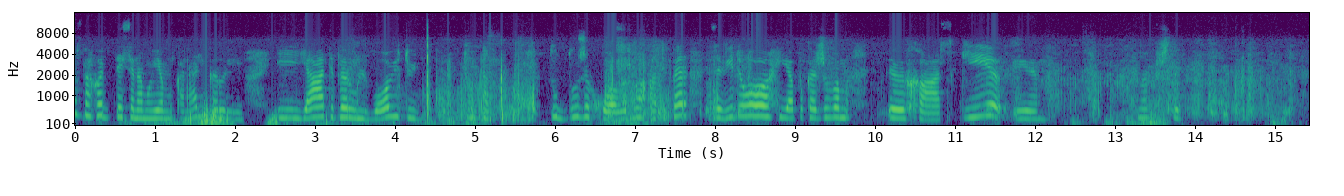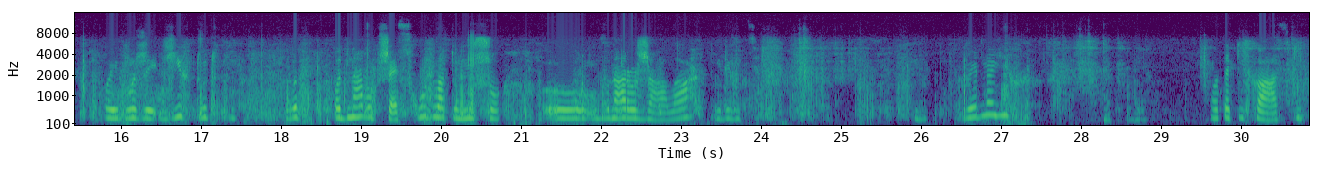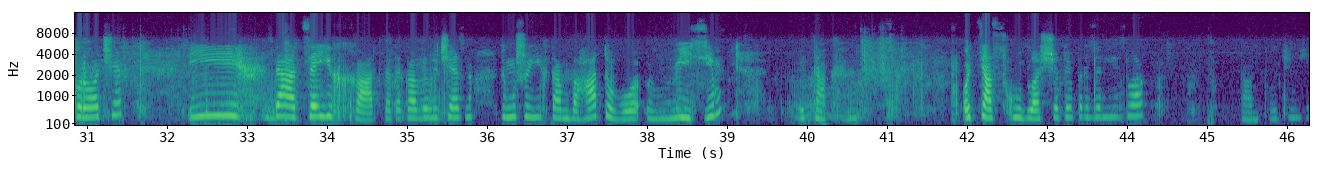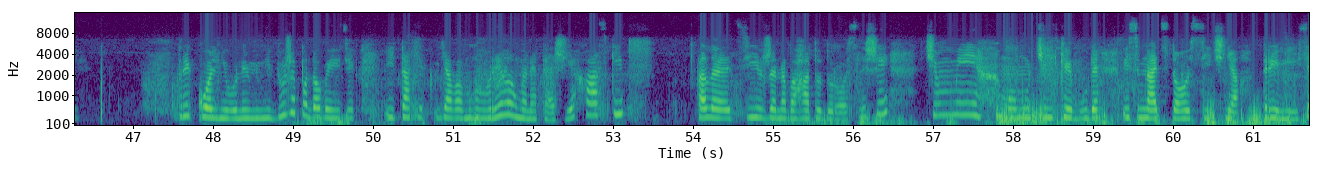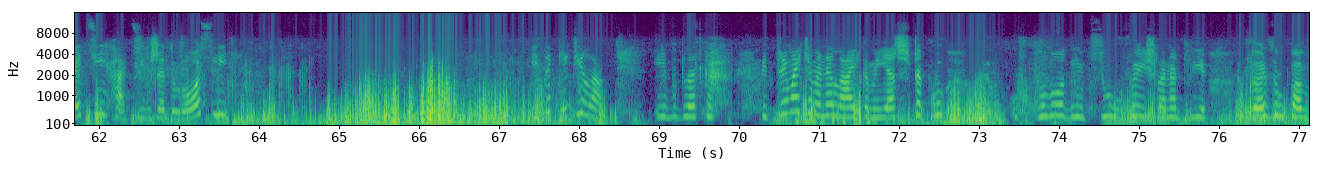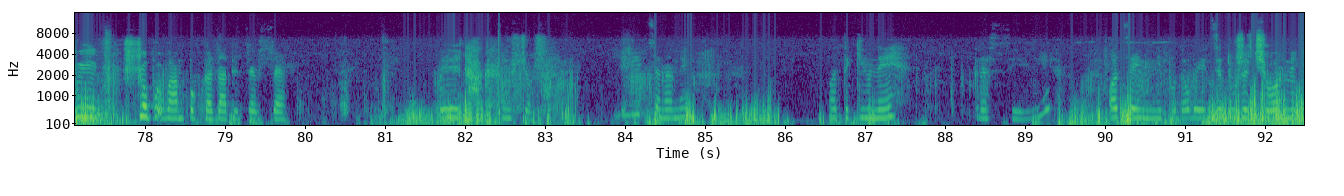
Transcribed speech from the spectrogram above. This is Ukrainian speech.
знову знаходитеся на моєму каналі Каролін. І я тепер у Львові, тут, тут, тут дуже холодно. А тепер це відео я покажу вам е, хаски. І... Ну. Ой Боже, їх тут от, одна взагалі схудла, тому що е, вона рожала. І дивіться. Видно їх? Отакі хаски, коротше. І да, це їх хатка така величезна, тому що їх там багато, вісім. І так, оця схудла, що тепер залізла. Там потім є. Прикольні вони мені дуже подобаються. І так як я вам говорила, у мене теж є хаски, але ці вже набагато доросліші, мій. Тільки буде 18 січня 3 місяці, а ці вже дорослі. І такі діла. І, будь ласка, підтримайте мене лайками. Я ж таку е, холодну цю вийшла на двір без рукавиць, щоб вам показати це все. І так, ну що ж, дивіться на них. Ось такі вони красиві. Оцей мені подобається дуже чорний.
